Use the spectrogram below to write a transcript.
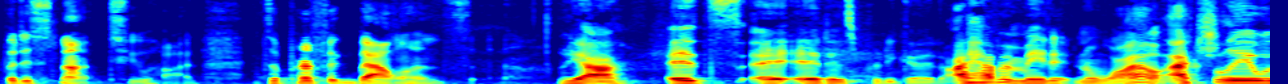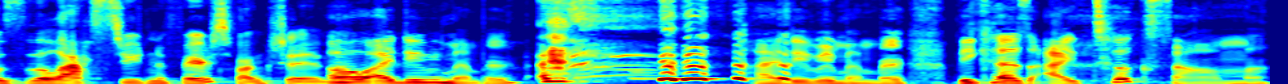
but it's not too hot. It's a perfect balance. Yeah, it's it, it is pretty good. I haven't made it in a while. Actually, it was the last student affairs function. Oh, I do remember. I do remember because I took some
